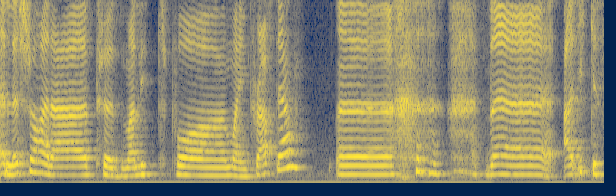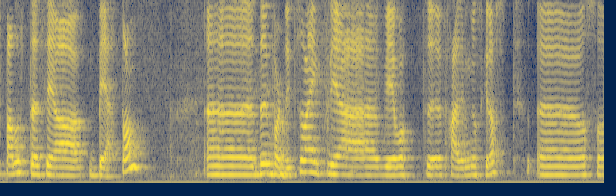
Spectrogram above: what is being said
ellers så har jeg prøvd meg litt på Minecraft igjen. Eh, det er ikke spilt det siden betaen. Eh, det var det ikke så lenge, fordi jeg, vi ble ferdig med ganske raskt. Eh, og så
